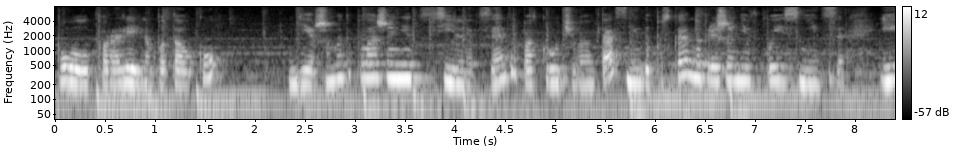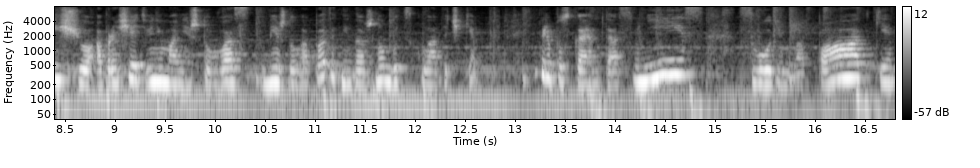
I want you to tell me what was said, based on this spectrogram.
полу, параллельно потолку. Держим это положение, сильный центр, подкручиваем таз, не допускаем напряжения в пояснице. И еще обращайте внимание, что у вас между лопаток не должно быть складочки. Перепускаем таз вниз, сводим лопатки,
